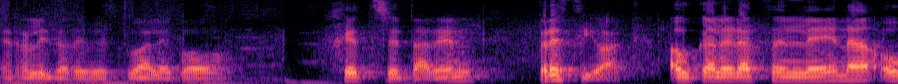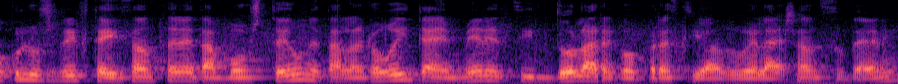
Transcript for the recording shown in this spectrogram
errealitate virtualeko headsetaren prezioak. Hau kaleratzen lehena Oculus Rifta izan zen eta bosteun eta larogeita emeretzi dolarreko prezioa duela esan zuten.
